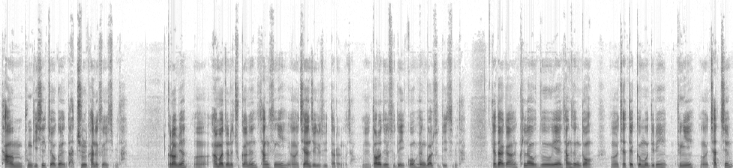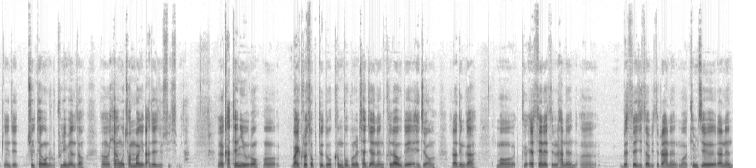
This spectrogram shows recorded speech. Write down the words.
다음 분기 실적을 낮출 가능성이 있습니다. 그러면 어, 아마존의 주가는 상승이 어, 제한적일 수 있다는 거죠. 예, 떨어질 수도 있고 횡보할 수도 있습니다. 게다가 클라우드의 상승도 어, 재택근무들이 등이 어, 차츰 이제 출퇴근으로 풀리면서 어, 향후 전망이 낮아질 수 있습니다. 어, 같은 이유로 어, 마이크로소프트도 큰 부분을 차지하는 클라우드의 애저라든가 뭐 그 SNS를 하는 어, 메시지 서비스를 하는 뭐 팀즈라는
